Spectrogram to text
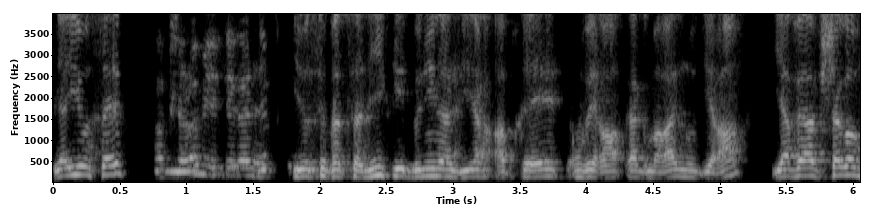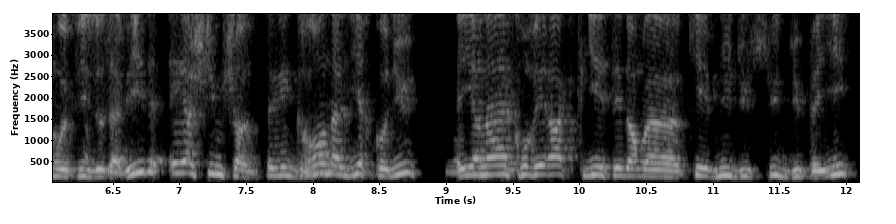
il y a Yosef. Avshalom, il était nazir. Yosef Hatzadik est devenu nazir. Après, on verra. Agmara nous dira. Il y avait Avshalom, le fils de David, et Hashimshon. C'est les grands nazirs connus. Et il y en a un qu'on verra qui, était dans qui est venu du sud du pays,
